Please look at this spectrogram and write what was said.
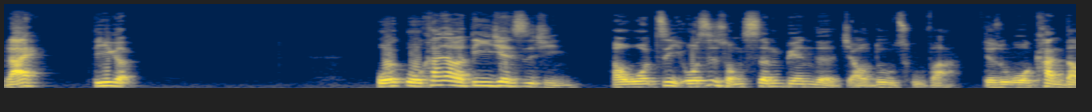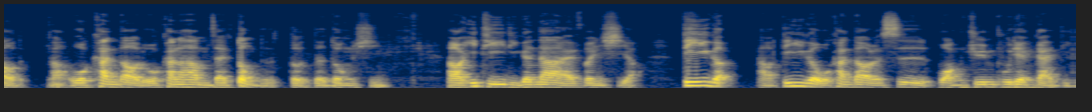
来，第一个，我我看到的第一件事情啊，我自己我是从身边的角度出发，就是我看到的啊，我看到的，我看到他们在动的的的东西，好，一题一题跟大家来分析啊。第一个，好，第一个我看到的是网军铺天盖地。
